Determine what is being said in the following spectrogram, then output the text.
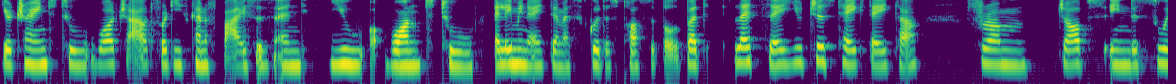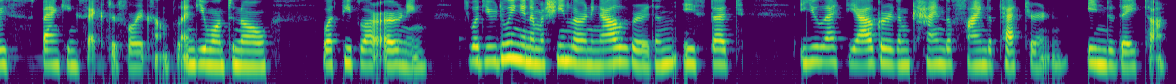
you're trained to watch out for these kind of biases, and you want to eliminate them as good as possible. But let's say you just take data from jobs in the Swiss banking sector, for example, and you want to know what people are earning. What you're doing in a machine learning algorithm is that you let the algorithm kind of find a pattern in the data.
